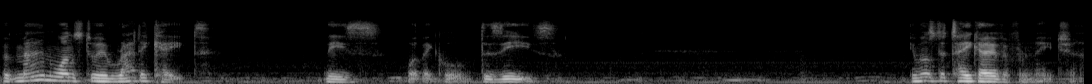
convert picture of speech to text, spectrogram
But man wants to eradicate these, what they call disease. He wants to take over from nature.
